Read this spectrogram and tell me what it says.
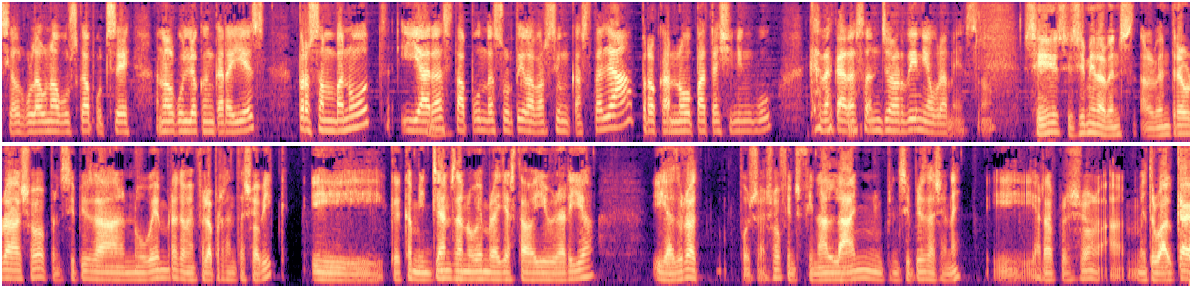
si el voleu anar a buscar, potser en algun lloc encara hi és, però s'han venut i ara Mm. està a punt de sortir la versió en castellà, però que no pateixi ningú, que de cara a Sant Jordi n'hi haurà més, no? Sí, sí, sí, mira, el vam, el vam treure això a principis de novembre, que vam fer la presentació a Vic, i crec que a mitjans de novembre ja estava a llibreria, i ha durat pues, això fins final d'any, principis de gener. I ara, per això, m'he trobat que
